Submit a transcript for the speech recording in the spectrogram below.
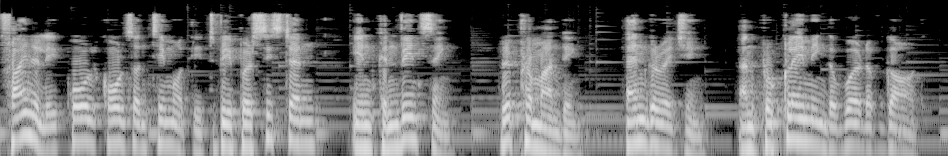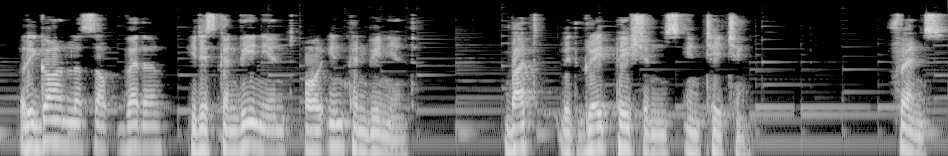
Finally, Paul calls on Timothy to be persistent in convincing, reprimanding, encouraging, and proclaiming the Word of God, regardless of whether it is convenient or inconvenient, but with great patience in teaching. Friends,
